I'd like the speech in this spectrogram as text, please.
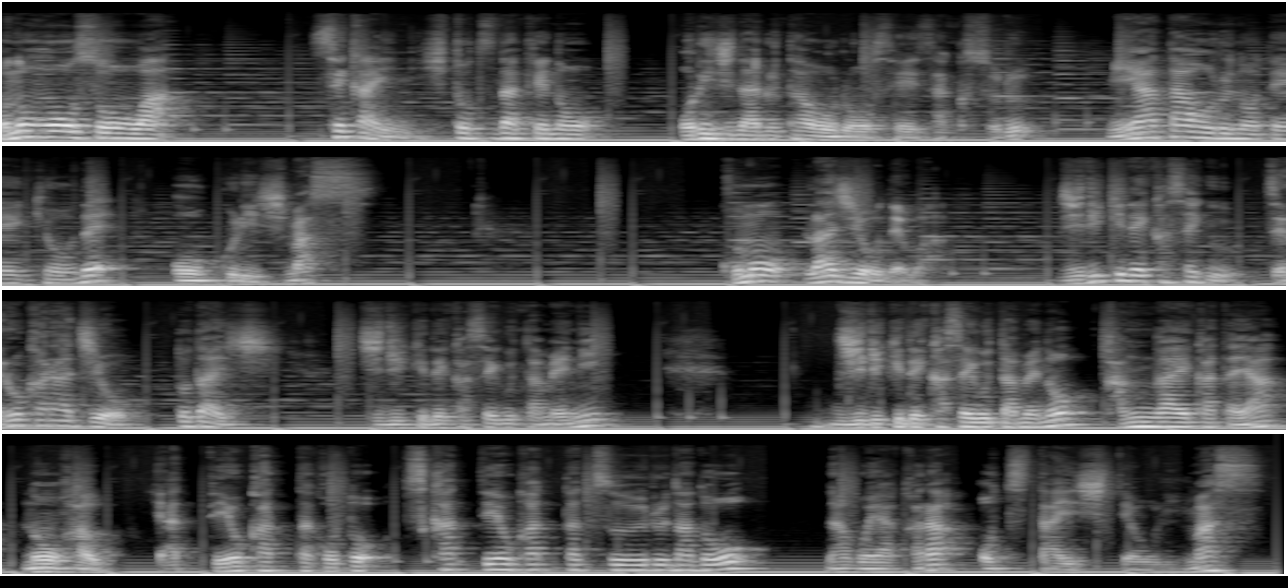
この放送は世界に一つだけのオリジナルタオルを制作するミヤタオルの提供でお送りします。このラジオでは自力で稼ぐゼロからジオと題し自力で稼ぐために自力で稼ぐための考え方やノウハウ、やってよかったこと、使ってよかったツールなどを名古屋からお伝えしております。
